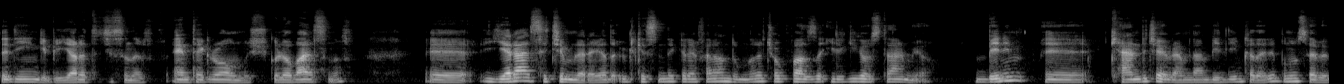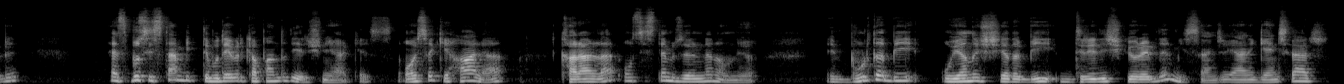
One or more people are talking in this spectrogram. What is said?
dediğin gibi yaratıcı sınıf, entegre olmuş global sınıf e, yerel seçimlere ya da ülkesindeki referandumlara çok fazla ilgi göstermiyor. Benim e, kendi çevremden bildiğim kadarıyla bunun sebebi yes, bu sistem bitti, bu devir kapandı diye düşünüyor herkes. Oysa ki hala kararlar o sistem üzerinden alınıyor. E, burada bir uyanış ya da bir diriliş görebilir miyiz sence? Yani gençler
